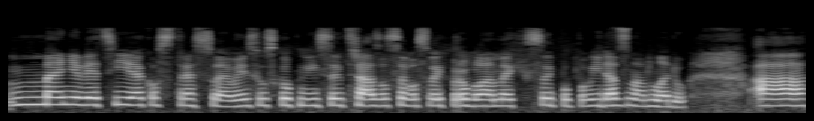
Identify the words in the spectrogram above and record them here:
méně věcí jako stresuje. Oni jsou schopní si třeba zase o svých problémech si popovídat z nadhledu. A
